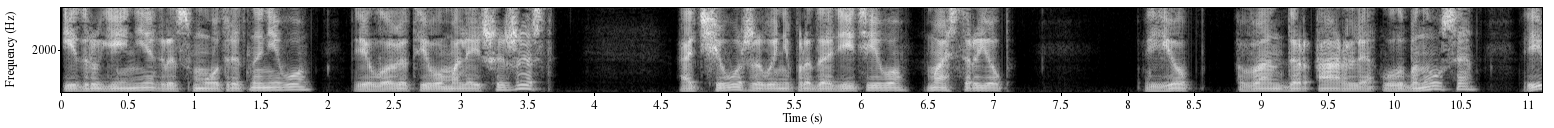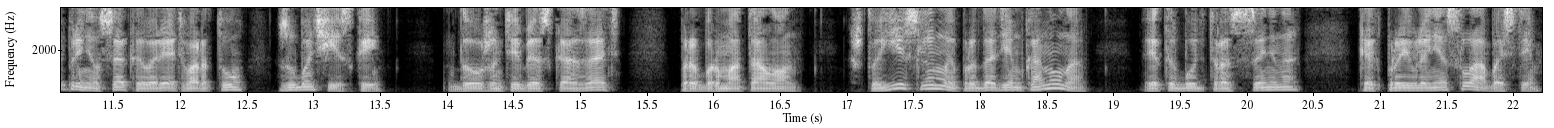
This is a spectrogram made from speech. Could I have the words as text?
И другие негры смотрят на него и ловят его малейший жест. Отчего же вы не продадите его, мастер Йоб? Йоб Вандер Арле улыбнулся и принялся ковырять во рту зубочисткой. «Должен тебе сказать», — пробормотал он, — «что если мы продадим кануна, это будет расценено как проявление слабости.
